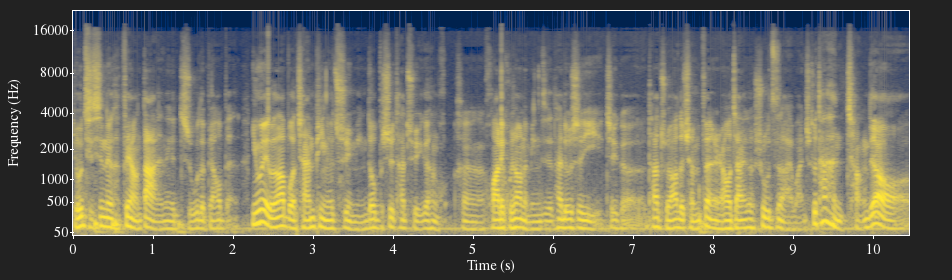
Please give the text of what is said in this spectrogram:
尤其是那个非常大的那个植物的标本，因为罗拉博产品的取名都不是他取一个很 很花里胡哨的名字，它都是以这个它主要的成分，然后加一个数字来完成。就它很强调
